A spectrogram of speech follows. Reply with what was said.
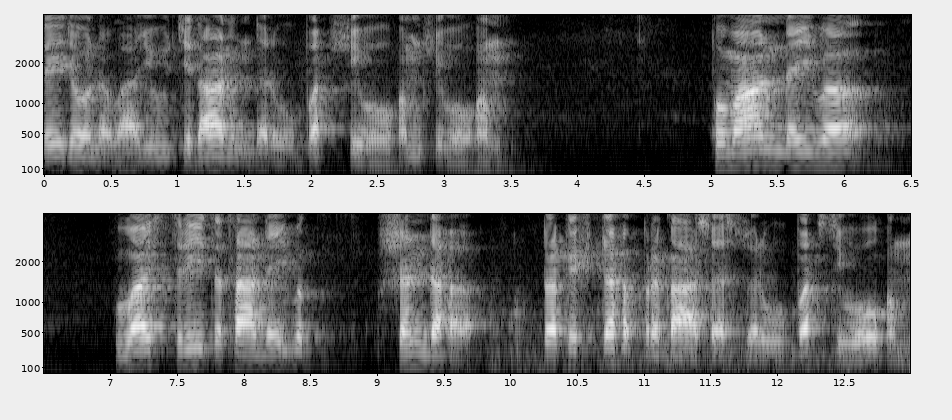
तेजो न वायु चिदानंदरूप शिवोहम शिवोहम पुमान नैव व स्त्री तथा नैव षंड प्रकृष्ट प्रकाशस्वरूप शिवोहम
